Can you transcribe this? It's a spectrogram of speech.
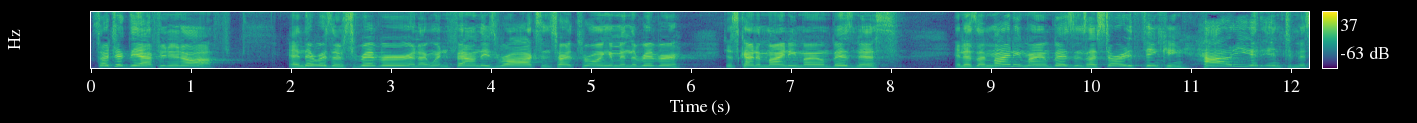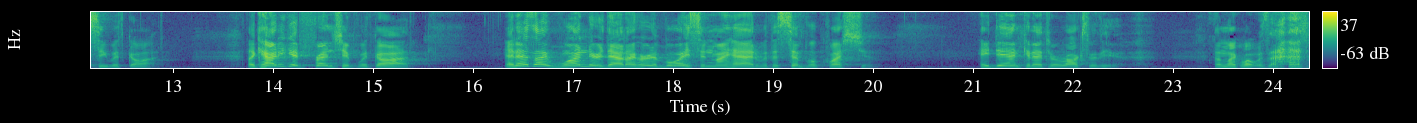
So I took the afternoon off. And there was this river, and I went and found these rocks and started throwing them in the river, just kind of minding my own business. And as I'm minding my own business, I started thinking, how do you get intimacy with God? Like, how do you get friendship with God? And as I wondered that, I heard a voice in my head with a simple question Hey, Dan, can I throw rocks with you? I'm like, what was that?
